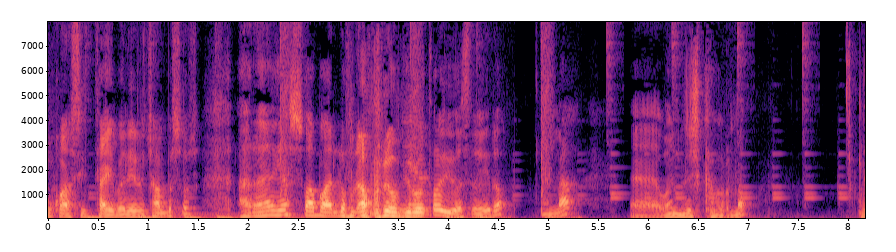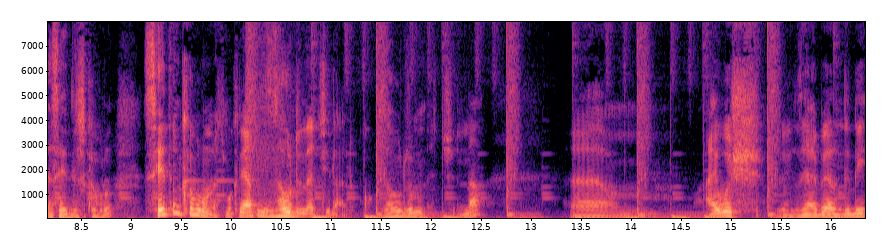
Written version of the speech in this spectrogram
እንኳ ሲታይ በሌሎች አንበሶች ረ የእሷ ባለው ብለው ቢሮጠው ይመስለው እና ወንድ ልጅ ክብር ነው ለሴት ልጅ ክብሩ ሴትም ክብሩ ነች። ምክንያቱም ዘውድ ነች ይላል ዘውድም ነች እና አይውሽ እግዚአብሔር እንግዲህ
